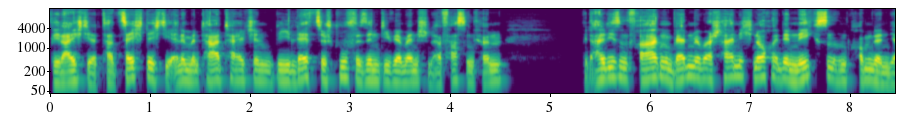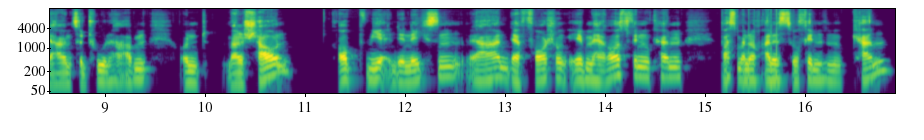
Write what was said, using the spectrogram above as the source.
vielleicht ja tatsächlich die Elementarteilchen die letzte Stufe sind, die wir Menschen erfassen können. Mit all diesen Fragen werden wir wahrscheinlich noch in den nächsten und kommenden Jahren zu tun haben und mal schauen, ob wir in den nächsten Jahren der Forschung eben herausfinden können, was man noch alles so finden kann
